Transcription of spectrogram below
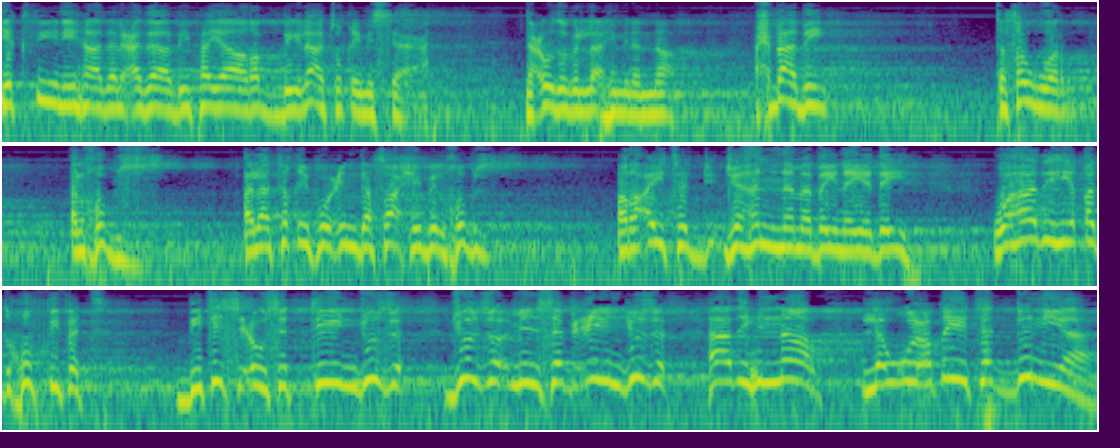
يكفيني هذا العذاب فيا ربي لا تقم الساعة. نعوذ بالله من النار. أحبابي تصور الخبز ألا تقف عند صاحب الخبز؟ أرأيت جهنم بين يديه وهذه قد خففت بتسع وستين جزء جزء من سبعين جزء. هذه النار لو أعطيت الدنيا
